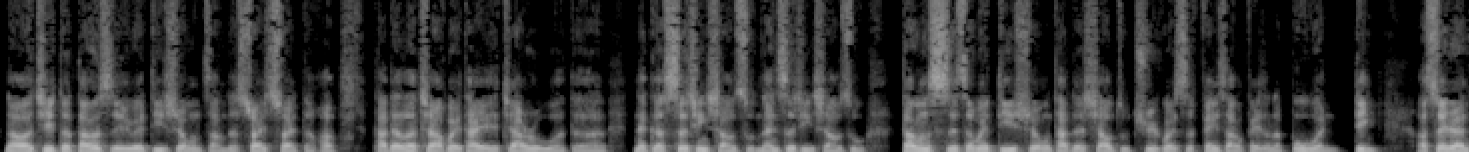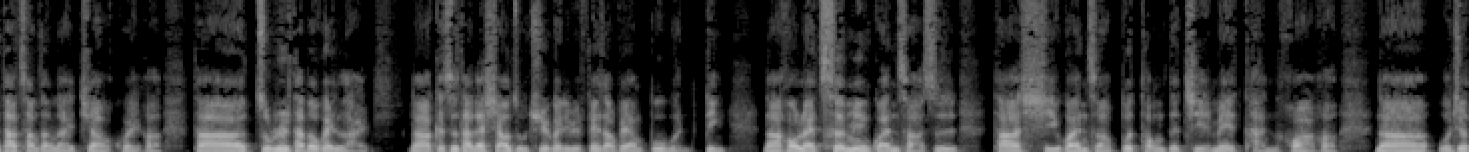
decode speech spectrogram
那我记得当时有一位弟兄长得帅帅的，哈，他来到教会，他也加入我的那个社青小组，男社青小组。当时这位弟兄他的小组聚会是非常非常的不稳定啊，虽然他常常来教会，哈，他主日他都会来。那可是他在小组聚会里面非常非常不稳定。那后来侧面观察是，他喜欢找不同的姐妹谈话哈。那我就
